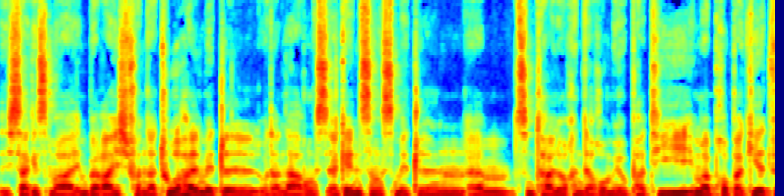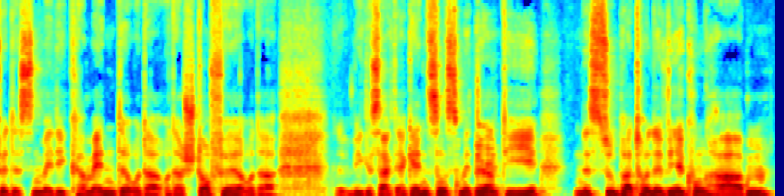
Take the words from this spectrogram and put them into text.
ich sage jetzt mal, im Bereich von Naturheilmittel oder Nahrungsergänzungsmitteln, ähm, zum Teil auch in der Homöopathie immer propagiert wird, es sind Medikamente oder, oder Stoffe oder wie gesagt Ergänzungsmittel, ja. die eine super tolle Wirkung haben.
